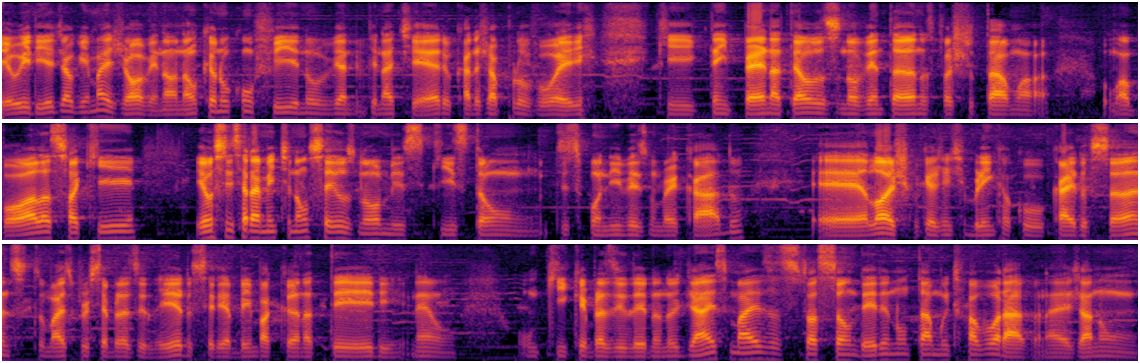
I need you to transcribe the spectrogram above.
eu iria de alguém mais jovem, não, não que eu não confie no Vi- Vinatieri, o cara já provou aí que tem perna até os 90 anos pra chutar uma, uma bola, só que eu sinceramente não sei os nomes que estão disponíveis no mercado. É lógico que a gente brinca com o Cairo Santos, tudo mais por ser brasileiro, seria bem bacana ter ele, né, um, um kicker brasileiro no Giants, mas a situação dele não está muito favorável, né? Já não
